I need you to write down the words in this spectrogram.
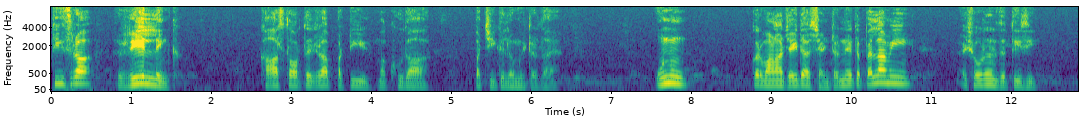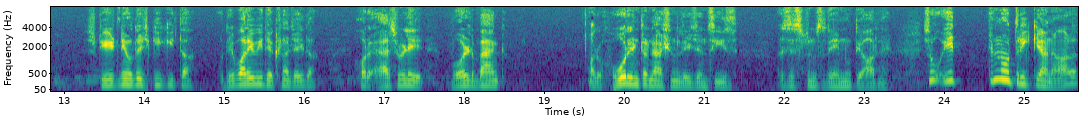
ਤੀਸਰਾ ਰੇਲ ਲਿੰਕ, ਖਾਸ ਤੌਰ ਤੇ ਜਿਹੜਾ ਪੱਟੀ ਮੱਖੂ ਦਾ 25 ਕਿਲੋਮੀਟਰ ਦਾ ਹੈ। ਉਹਨੂੰ ਕਰਵਾਉਣਾ ਚਾਹੀਦਾ ਸੈਂਟਰ ਨੇ, ਤਾਂ ਪਹਿਲਾਂ ਵੀ ਅਸ਼ੋਰੈਂਸ ਦਿੱਤੀ ਸੀ। ਸਟੇਟ ਨੇ ਉਹਦੇ 'ਚ ਕੀ ਕੀਤਾ, ਉਹਦੇ ਬਾਰੇ ਵੀ ਦੇਖਣਾ ਚਾਹੀਦਾ। ਔਰ ਇਸ ਵੇਲੇ ਵਰਲਡ ਬੈਂਕ ਔਰ ਹੋਰ ਇੰਟਰਨੈਸ਼ਨਲ ਏਜੰਸੀਜ਼ ਅਸਿਸਟੈਂਸ ਦੇਣ ਨੂੰ ਤਿਆਰ ਨੇ। ਸੋ ਇਹ ਤਿੰਨੋਂ ਤਰੀਕਿਆਂ ਨਾਲ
